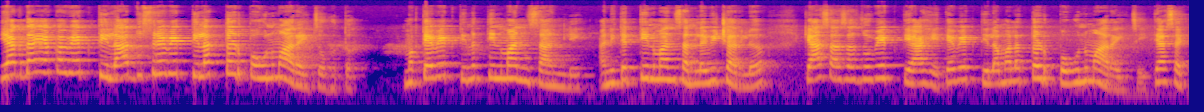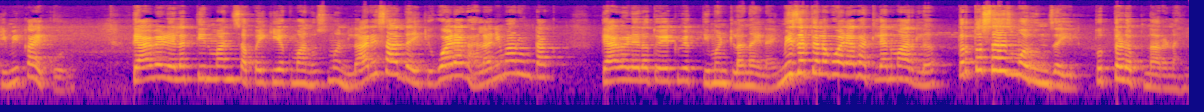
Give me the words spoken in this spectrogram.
एकदा एका व्यक्तीला दुसऱ्या व्यक्तीला तडपवून मारायचं होतं. मग त्या व्यक्तीनं तीन माणसं आणली आणि त्या तीन माणसांना विचारलं की असा असा जो व्यक्ती आहे त्या व्यक्तीला मला तडपवून मारायचे त्यासाठी मी काय करू? त्यावेळेला तीन माणसापैकी एक माणूस म्हणला अरे साधा आहे की गोळ्या घाला आणि मारून टाक. त्यावेळेला तो एक व्यक्ती म्हटला नाही नाही मी जर त्याला गोळ्या घातल्या मारलं तर तो सहज मरून जाईल तो तडपणार नाही.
